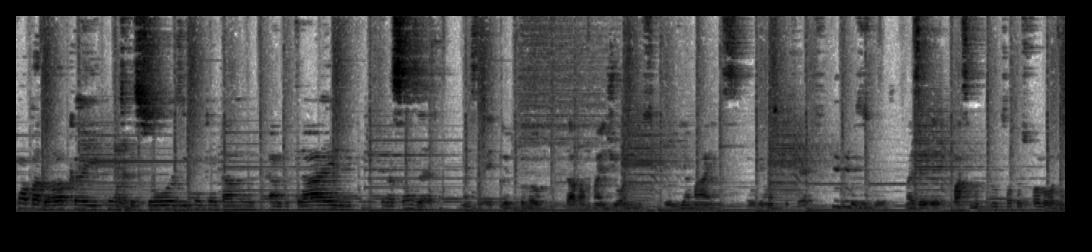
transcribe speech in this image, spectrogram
com a padoca, e com as hum. pessoas, e com quem tá no carro de trás, e com interação zero. Mas eu lembro quando eu dava mais de ônibus, eu lia mais, eu via mais podcast, uhum. coisas boas. Mas é, é, passa muito pelo que o Satoshi falou, né?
